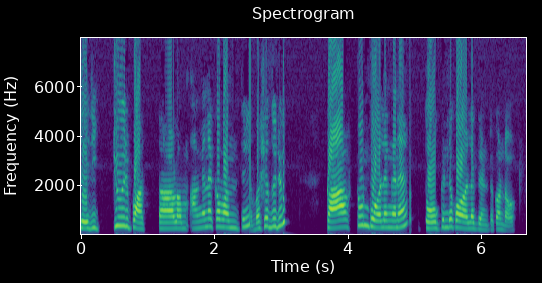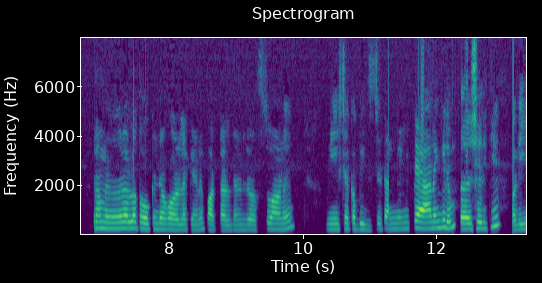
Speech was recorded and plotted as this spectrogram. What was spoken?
ശരിക്കും ഒരു പട്ടാളം അങ്ങനെയൊക്കെ വന്നിട്ട് പക്ഷെ അതൊരു കാർട്ടൂൺ പോലെ ഇങ്ങനെ തോക്കിന്റെ കോലൊക്കെ ഉണ്ട്. കണ്ടോ? ഇത്ര നീളമുള്ള തോക്കിന്റെ കോലൊക്കെയാണ്. പട്ടാളത്തിന്റെ ഡ്രസ്സുമാണ് മീശൊക്കെ പിരിച്ചിട്ട് അങ്ങനെയൊക്കെ ആണെങ്കിലും ശരിക്കും ഈ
